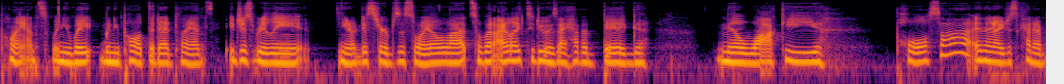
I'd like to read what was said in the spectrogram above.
plants. When you wait, when you pull up the dead plants, it just really, you know, disturbs the soil a lot. So what I like to do is I have a big Milwaukee pole saw and then I just kind of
